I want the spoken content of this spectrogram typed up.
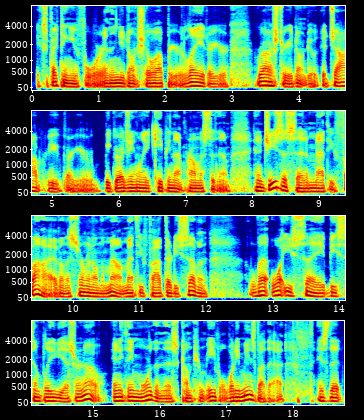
expecting you for and then you don't show up or you're late or you're rushed or you don't do a good job or, you, or you're begrudgingly keeping that promise to them. And jesus said in matthew 5 on the sermon on the mount matthew 5 37 let what you say be simply yes or no. Anything more than this comes from evil. What he means by that is that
